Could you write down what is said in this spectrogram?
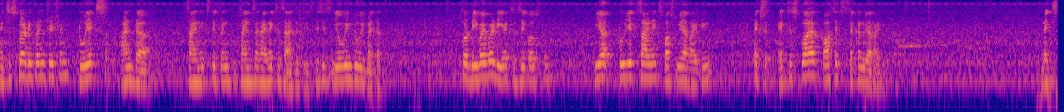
x square differentiation 2x and uh, sin x different sin, sin x is as it is. This is u into v method. So dy by dx is equals to here 2x sin x first we are writing x x square cos x second we are writing. Next.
